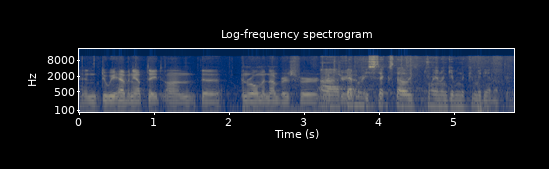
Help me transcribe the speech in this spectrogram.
And do we have any update on the enrollment numbers for Uh, next year yet? February 6th, I'll plan on giving the committee an update.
